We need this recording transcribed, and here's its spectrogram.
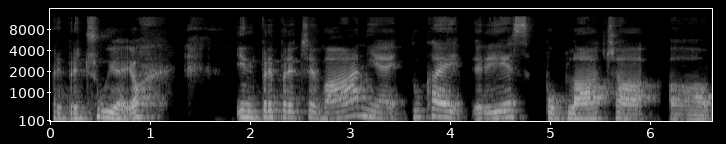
preprečujejo. In preprečevanje tukaj res poplača, uh,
